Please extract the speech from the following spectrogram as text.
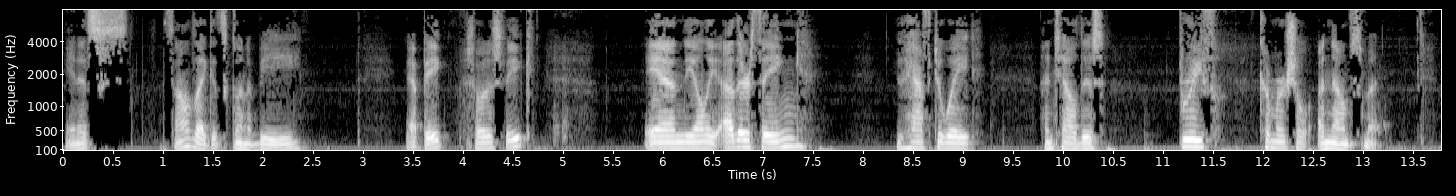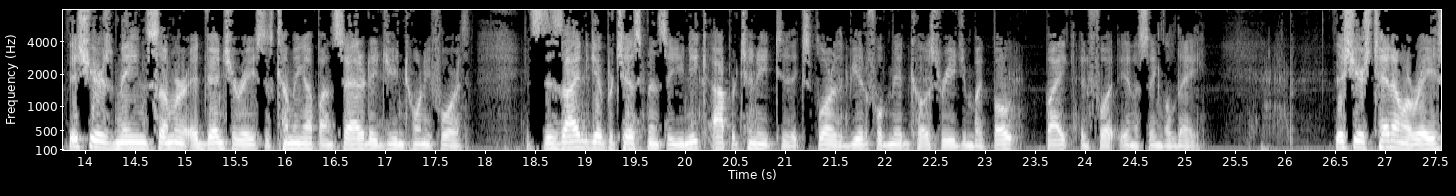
and it sounds like it's going to be epic, so to speak. And the only other thing, you have to wait until this brief commercial announcement. This year's Maine Summer Adventure Race is coming up on Saturday, June 24th. It's designed to give participants a unique opportunity to explore the beautiful mid coast region by boat, bike, and foot in a single day. This year's 10 hour race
